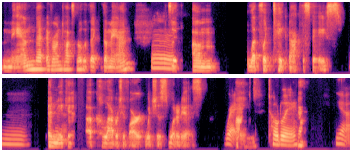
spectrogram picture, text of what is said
man that everyone talks about with like the man it's Mm. like um let's like take back the space Mm, and Yeah. make it a collaborative art which is what it is right Um, Totally. Yeah. yeah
